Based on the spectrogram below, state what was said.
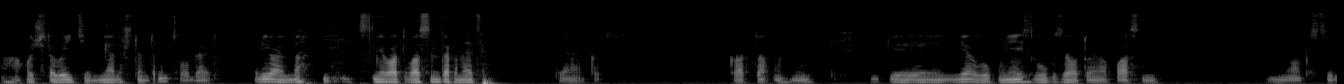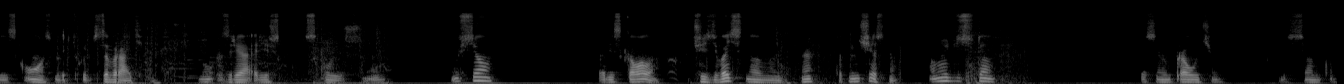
Ага, хочет выйти. Мне надо что интернет лагает. Реально. Слева от вас интернет. Так вот. карта угу. Окей, где лук. У меня есть лук золотой опасный. Макс риск о смотрите хочет забрать. Ну зря рискуешь да? ну все рисковала? Что издевайтесь надо мной а? так нечестно. А ну иди сюда. Сейчас мы проучим бесенку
